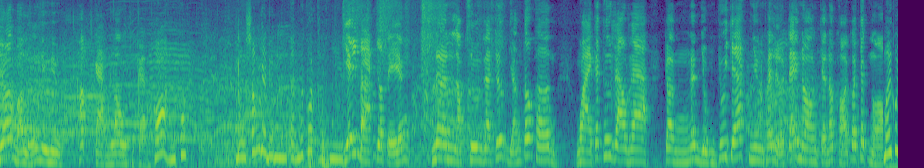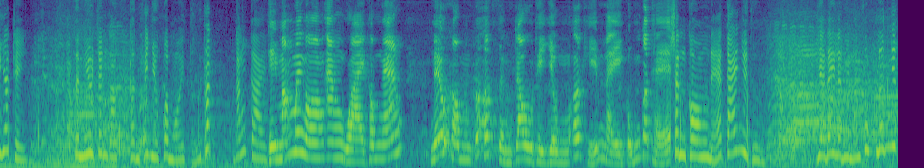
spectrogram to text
Nhớ mở lửa hiu hiu Hấp càng lâu thì càng có hạnh phúc đời sống gia đình cần phải có thật nhiều. Giấy bạc cho tiện Nên lọc xương ra trước vẫn tốt hơn. Ngoài các thứ rau ra Cần nên dùng chuối chát Nhưng phải lựa trái non cho nó khỏi có chất ngọt. Mới có giá trị. Tình yêu chân thật cần phải vượt qua mọi thử thách đắng cay. Thì mắm mới ngon ăn hoài không ngán. Nếu không có ớt sừng trâu Thì dùng ớt hiểm này cũng có thể. Sanh con đẻ cái như thường và đây là niềm hạnh phúc lớn nhất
